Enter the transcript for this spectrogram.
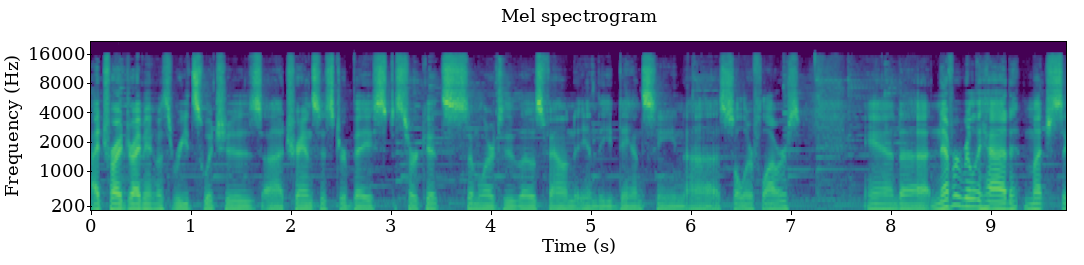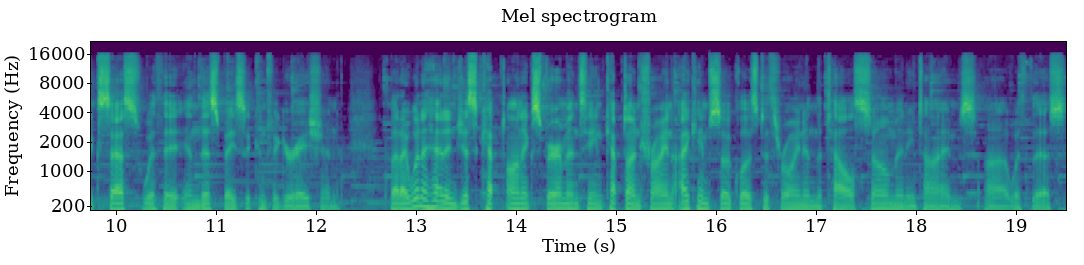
I tried driving it with reed switches, uh, transistor-based circuits, similar to those found in the dancing uh, solar flowers and uh, never really had much success with it in this basic configuration. But I went ahead and just kept on experimenting, kept on trying. I came so close to throwing in the towel so many times uh, with this.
